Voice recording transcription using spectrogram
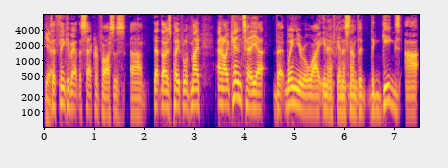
Yeah. to think about the sacrifices uh, that those people have made. And I can tell you that when you're away in Afghanistan, the, the gigs are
